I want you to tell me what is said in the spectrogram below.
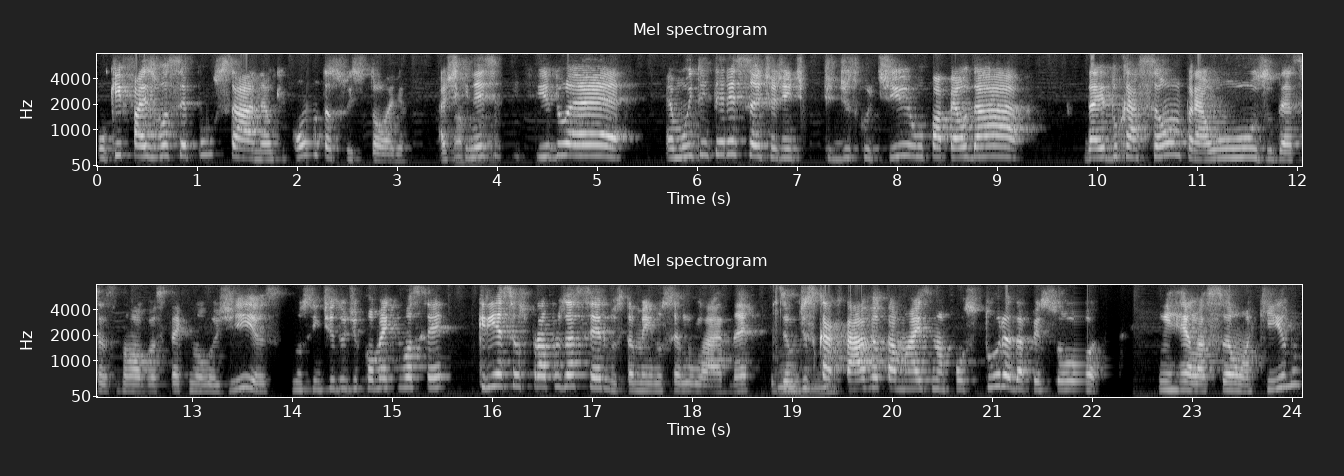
o que faz você pulsar, né? O que conta a sua história. Acho uhum. que nesse sentido é, é muito interessante a gente discutir o papel da, da educação para o uso dessas novas tecnologias, no sentido de como é que você cria seus próprios acervos também no celular, né? Quer dizer, uhum. o descartável está mais na postura da pessoa em relação àquilo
